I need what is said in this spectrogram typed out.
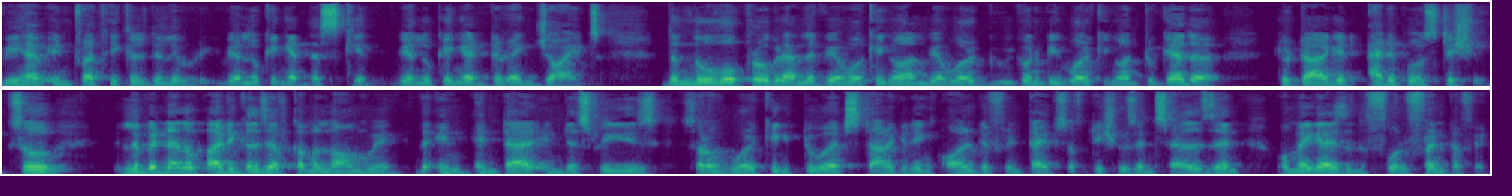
we have intrathecal delivery. We are looking at the skin. We are looking at direct joints. The novo program that we are working on we are work, going to be working on together to target adipose tissue. So lipid nanoparticles have come a long way. The in, entire industry is sort of working towards targeting all different types of tissues and cells and omega is at the forefront of it.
